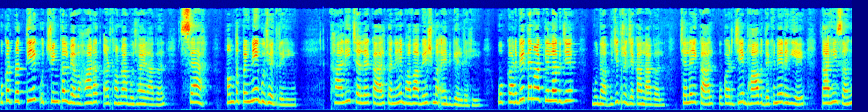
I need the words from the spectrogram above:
ओकर प्रत्येक उच्छृंखल व्यवहारक अर्थ हमरा बुझाए लागल सएह हम तऽ पहिने बुझैत रही। खाली चले काल कने भावावेश में आबि गेल रही। ओ करबे तेना केलक जे, मुदा विचित्र जकाँ लागल। चले काल ओकर जे भाव देखने रहिए ताहि संग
